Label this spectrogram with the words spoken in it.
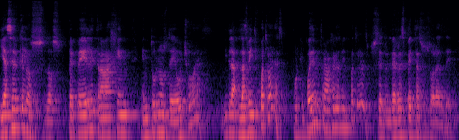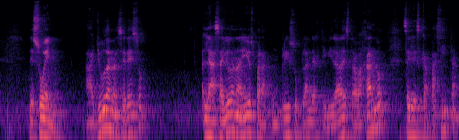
y hacer que los, los PPL trabajen en turnos de 8 horas, y la- las 24 horas, porque pueden trabajar las 24 horas, pues se les respeta sus horas de, de sueño. Ayudan al cerezo, las ayudan a ellos para cumplir su plan de actividades trabajando, se les capacita,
